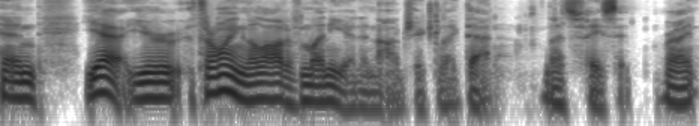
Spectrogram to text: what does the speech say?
And yeah, you're throwing a lot of money at an object like that. Let's face it, right?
